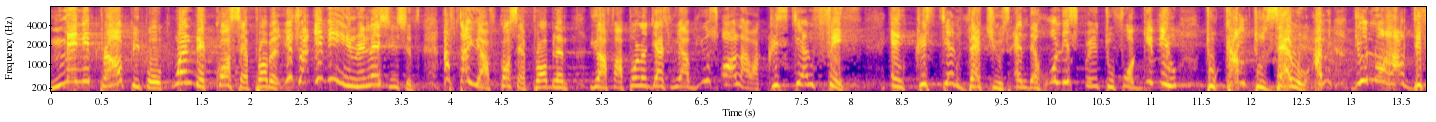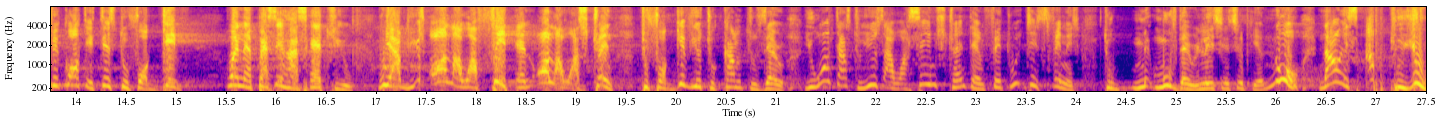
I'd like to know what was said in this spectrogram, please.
Many proud people, when they cause a problem, usually even in relationships, after you have caused a problem, you have apologized, we have used all our Christian faith and Christian virtues and the Holy Spirit to forgive you to come to zero. I mean, do you know how difficult it is to forgive? When a person has hurt you. We have used all our faith and all our strength to forgive you to come to zero. You want us to use our same strength and faith, which is finished, to move the relationship here. No, now it's up to you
